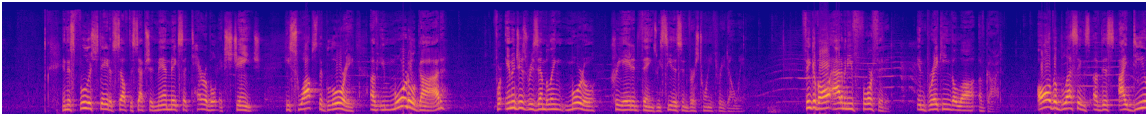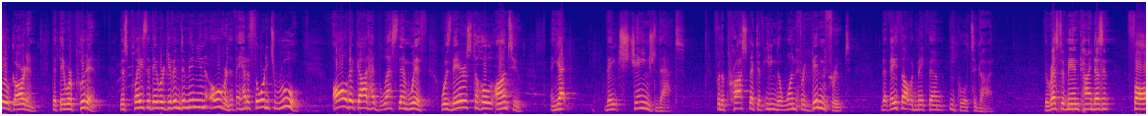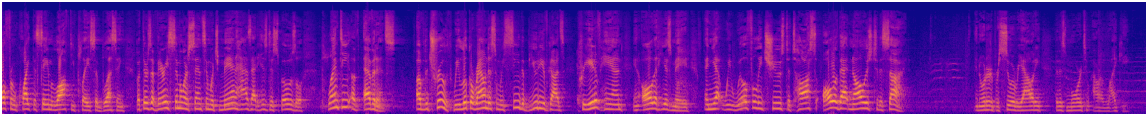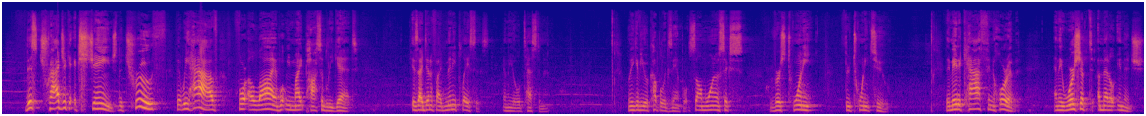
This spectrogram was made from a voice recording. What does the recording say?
In this foolish state of self deception, man makes a terrible exchange. He swaps the glory of immortal God for images resembling mortal created things. We see this in verse 23, don't we? Think of all Adam and Eve forfeited in breaking the law of God. All the blessings of this ideal garden that they were put in, this place that they were given dominion over, that they had authority to rule. All that God had blessed them with was theirs to hold on to. And yet, they exchanged that for the prospect of eating the one forbidden fruit that they thought would make them equal to God. The rest of mankind doesn't fall from quite the same lofty place of blessing, but there's a very similar sense in which man has at his disposal plenty of evidence of the truth. We look around us and we see the beauty of God's creative hand in all that He has made, and yet we willfully choose to toss all of that knowledge to the side in order to pursue a reality that is more to our liking. This tragic exchange, the truth that we have for a lie of what we might possibly get, is identified many places in the Old Testament. Let me give you a couple examples. Psalm 106, verse 20 through 22. They made a calf in Horeb, and they worshiped a metal image.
